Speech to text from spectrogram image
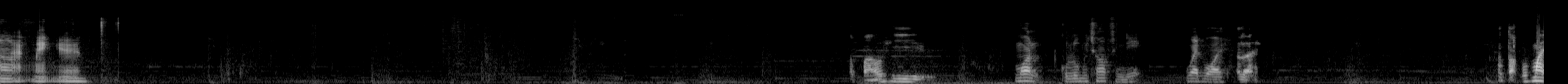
ข้างหลังแม่งเกินกระเป๋าที่ม่อนกูรู้มึงชอบสิ่งนี้ แวดวอยเขาตอบว่าไม่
